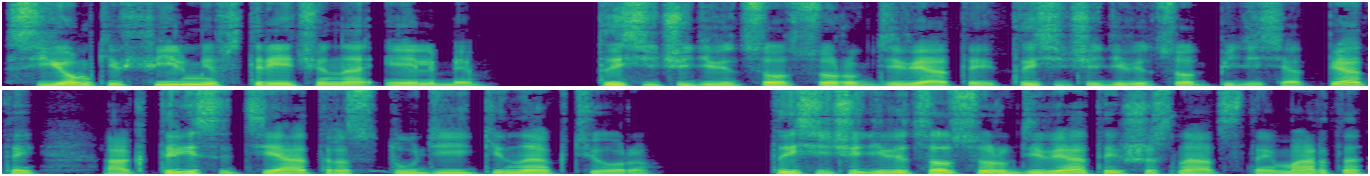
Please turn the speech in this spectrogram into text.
Съемки в фильме «Встреча на Эльбе». 1949-1955. Актриса театра студии киноактера. 1949-16 марта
